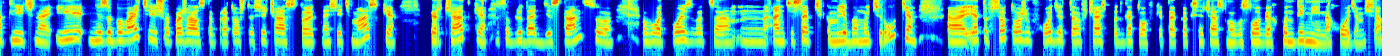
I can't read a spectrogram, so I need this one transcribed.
Отлично. И не забывайте еще, пожалуйста, про то, что сейчас стоит носить маски, перчатки, соблюдать дистанцию, вот, пользоваться антисептиком, либо мыть руки. А, это все тоже входит э, в часть подготовки, так как сейчас мы в условиях пандемии находимся.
